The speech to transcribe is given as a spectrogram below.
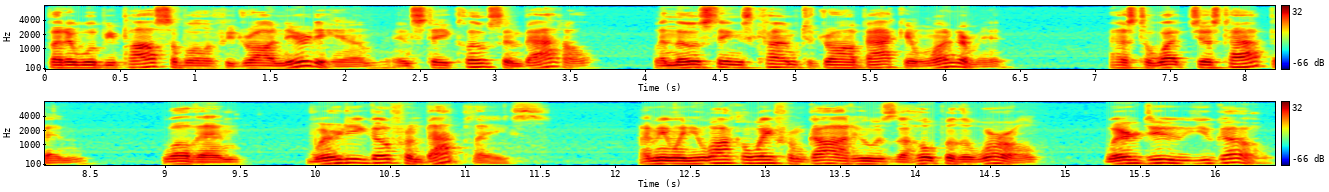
but it will be possible if you draw near to Him and stay close in battle, when those things come to draw back in wonderment as to what just happened, well then, where do you go from that place? I mean, when you walk away from God, who is the hope of the world, where do you go?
